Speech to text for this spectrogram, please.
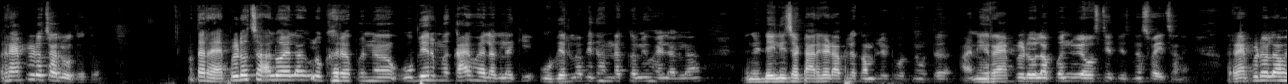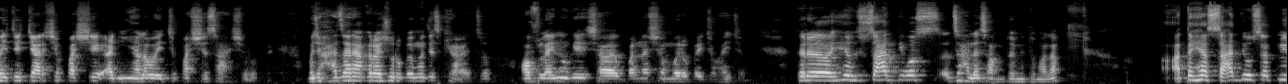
रॅपिडो चालवत होतो. आता रॅपिडो चालवायला लागलो खरं पण उबेर मग काय व्हायला लागलं की उबेरला बी धंदा कमी व्हायला लागला. आणि डेलीचं टार्गेट आपलं कंप्लीट होत नव्हतं. आणि रॅपिडोला पण व्यवस्थित बिझनेस व्हायचा नाही. रॅपिडोला व्हायचे चारशे पाचशे आणि ह्याला व्हायचे पाचशे सहाशे रुपये. म्हणजे हजार अकराशे रुपयेमध्येच खेळायचं. ऑफलाईन वगैरे श- पन्नास शंभर रुपयाचे व्हायचे. तर हे सात दिवस झालं सांगतो मी तुम्हाला. आता ह्या सात दिवसात मी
